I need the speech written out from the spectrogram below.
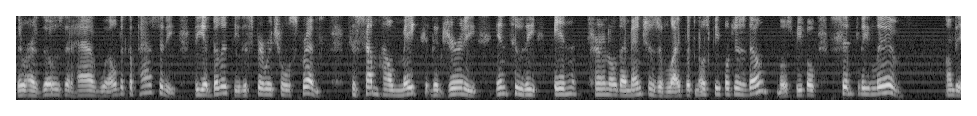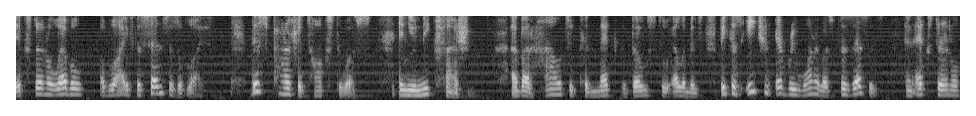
There are those that have, well, the capacity, the ability, the spiritual strength to somehow make the journey into the internal dimensions of life but most people just don't. Most people simply live on the external level of life, the senses of life. This parsha talks to us in unique fashion about how to connect those two elements because each and every one of us possesses an external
